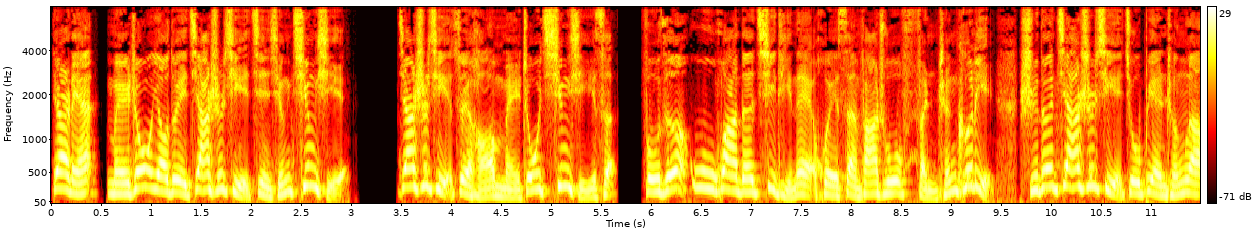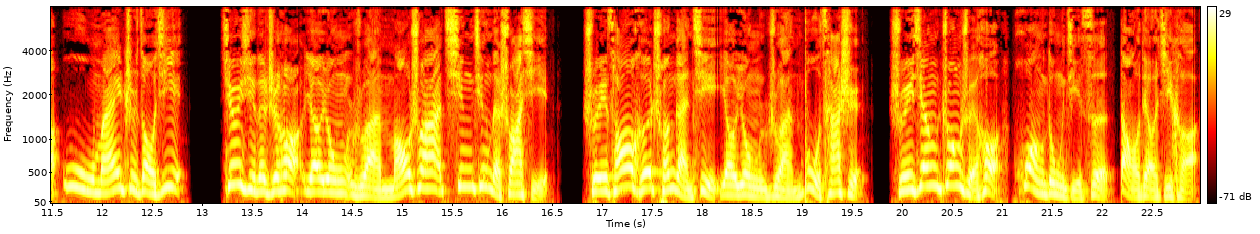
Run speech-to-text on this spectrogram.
第二点，每周要对加湿器进行清洗，加湿器最好每周清洗一次，否则雾化的气体内会散发出粉尘颗粒，使得加湿器就变成了雾霾制造机。清洗的时候要用软毛刷轻轻的刷洗，水槽和传感器要用软布擦拭，水箱装水后晃动几次倒掉即可，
